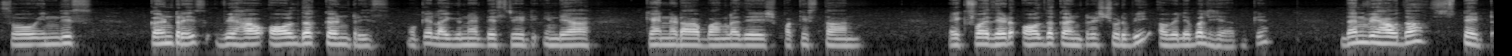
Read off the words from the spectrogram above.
So in this countries we have all the countries okay? Like united states india canada bangladesh pakistan xyz all the countries should be available here okay? Then we have the state.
